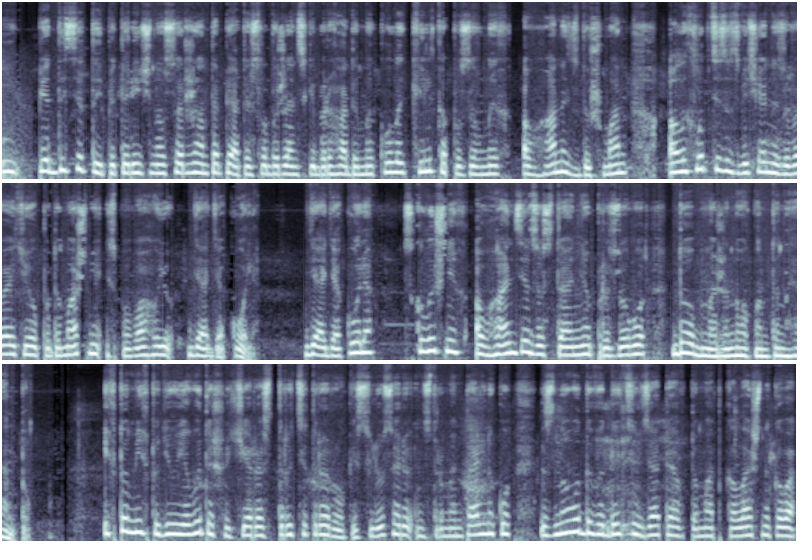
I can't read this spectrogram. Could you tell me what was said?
У 55-річного сержанта 5-ї Слобожанської бригади Миколи кілька позивних афганець, душман, але хлопці зазвичай називають його по-домашньому із повагою дядя Коля. Дядя Коля з колишніх афганців з останнього призову до обмеженого контингенту. І хто міг тоді уявити, що через 33 роки слюсарю інструментальнику знову доведеться взяти автомат Калашникова,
